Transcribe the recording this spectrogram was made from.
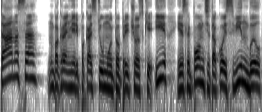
Таноса, ну, по крайней мере, по костюму и по прическе. И, если помните, такой свин был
